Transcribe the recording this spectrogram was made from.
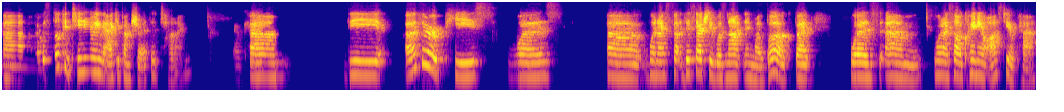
Uh, I was still continuing the acupuncture at the time. Okay. Um, the other piece was uh, when I saw this actually was not in my book, but was um, when I saw a cranial osteopath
